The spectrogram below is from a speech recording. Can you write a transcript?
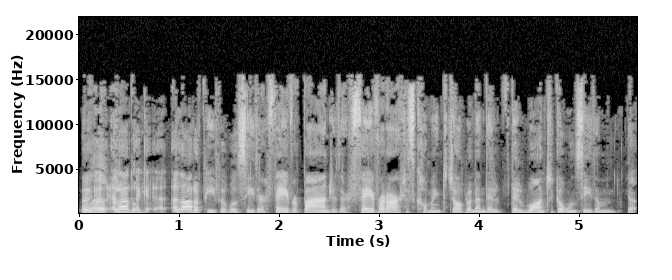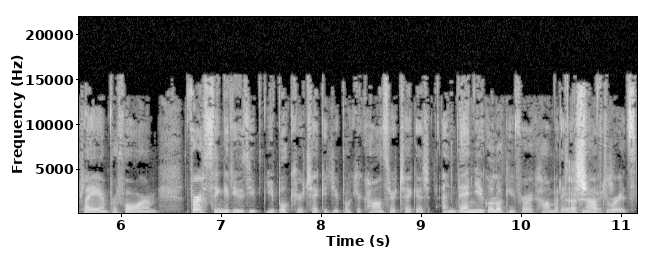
Welcome a, lot, them. a lot of people will see their favourite band or their favourite artist coming to Dublin and they'll, they'll want to go and see them play and perform. First thing you do is you, you book your ticket, you book your concert ticket, and then you go looking for accommodation right. afterwards.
